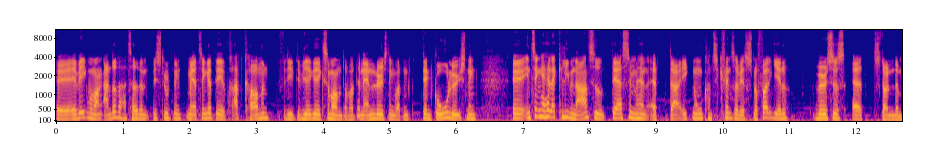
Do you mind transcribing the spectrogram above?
Øh, jeg ved ikke, hvor mange andre, der har taget den beslutning, men jeg tænker, det er ret common, fordi det virkede ikke som om, der var den anden løsning, var den, den gode løsning. Øh, en ting, jeg heller ikke kan lide ved narrativet, det er simpelthen, at der er ikke nogen konsekvenser ved at slå folk ihjel, versus at stunne dem.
